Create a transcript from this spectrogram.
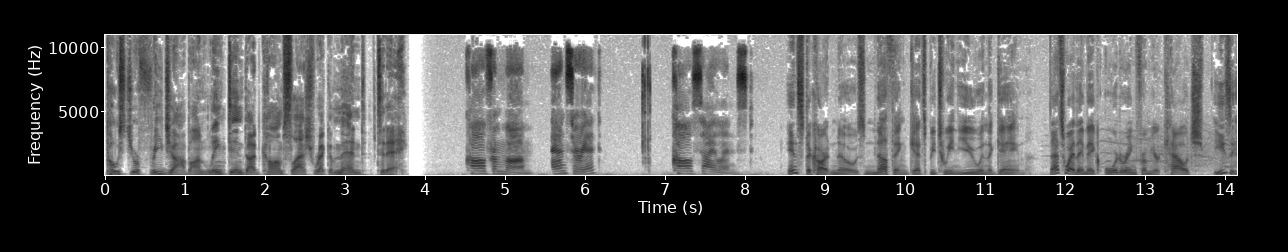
Post your free job on linkedin.com slash recommend today. Call from mom. Answer it. Call silenced. Instacart knows nothing gets between you and the game. That's why they make ordering from your couch easy.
